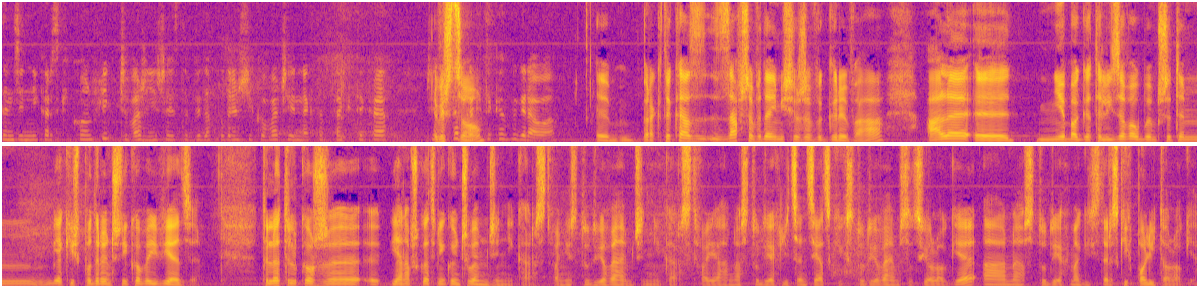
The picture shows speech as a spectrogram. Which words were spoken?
ten dziennikarski konflikt, czy ważniejsza jest ta wiedza podręcznikowa, czy jednak ta praktyka, czy Wiesz ta co? praktyka wygrała? Y, praktyka zawsze wydaje mi się, że wygrywa, ale y, nie bagatelizowałbym przy tym jakiejś podręcznikowej wiedzy. Tyle tylko, że y, ja na przykład nie kończyłem dziennikarstwa, nie studiowałem dziennikarstwa. Ja na studiach licencjackich studiowałem socjologię, a na studiach magisterskich politologię.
